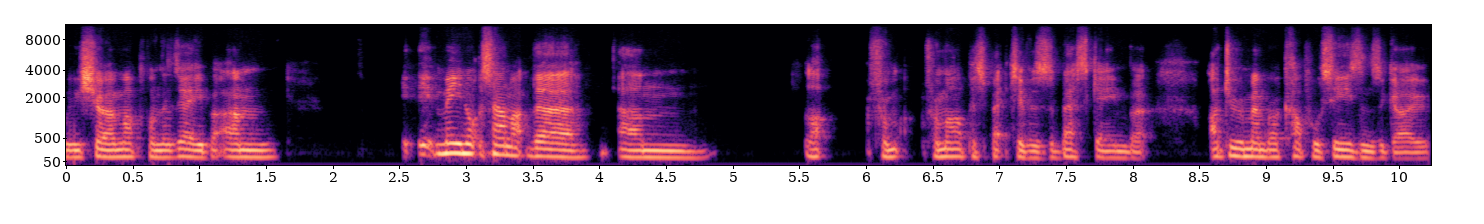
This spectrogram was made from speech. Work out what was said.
we show them up on the day. But um, it, it may not sound like the um, from from our perspective as the best game, but I do remember a couple seasons ago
